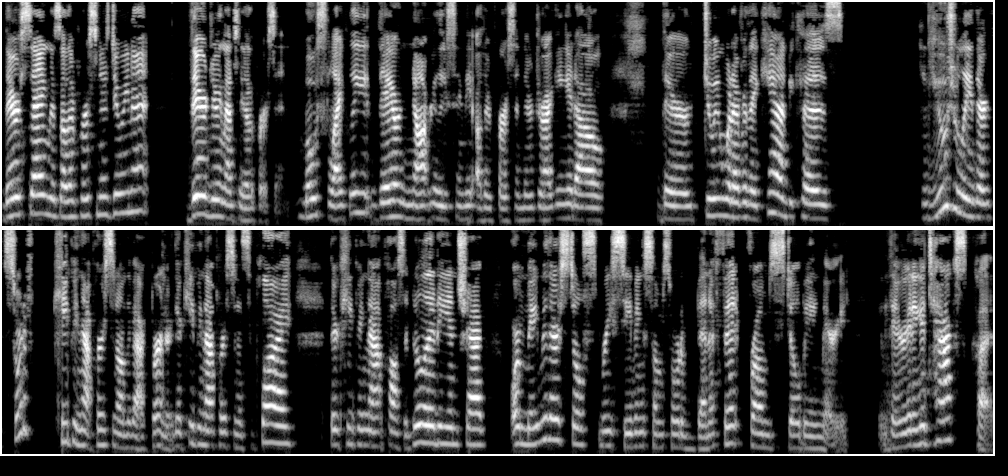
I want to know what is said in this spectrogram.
They're saying this other person is doing it. They're doing that to the other person. Most likely, they are not releasing the other person. They're dragging it out. They're doing whatever they can because usually they're sort of keeping that person on the back burner. They're keeping that person a supply. They're keeping that possibility in check. Or maybe they're still receiving some sort of benefit from still being married. Maybe they're getting a tax cut.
